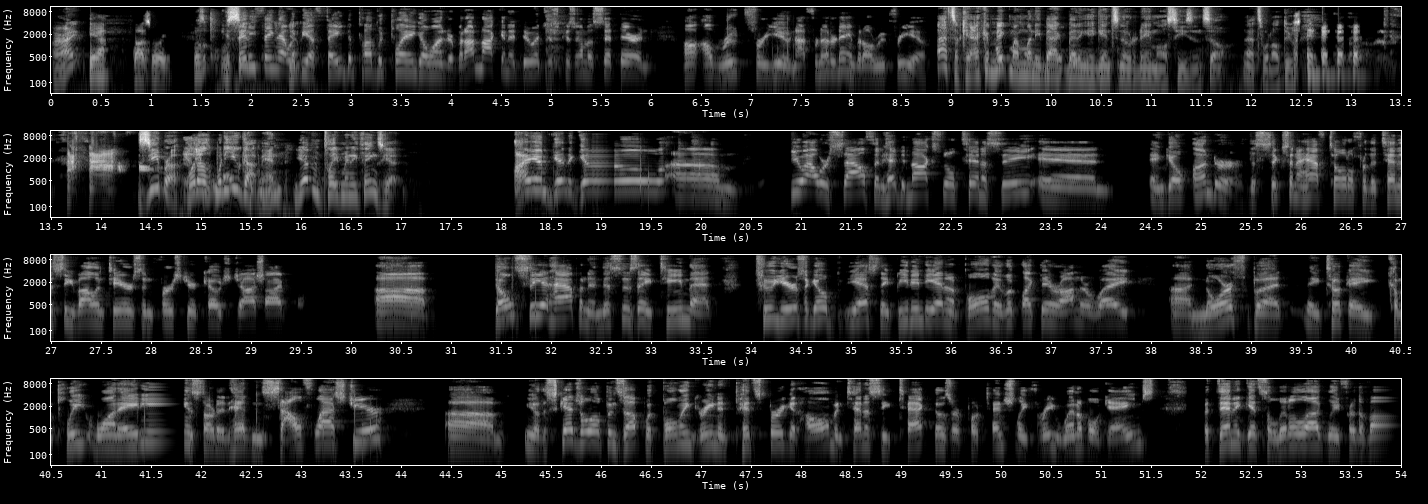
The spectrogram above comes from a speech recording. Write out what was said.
All right. Yeah, possibly. We'll, we'll see. anything, that would be a fade to public play and go under. But I'm not going to do it just because I'm going to sit there and I'll, I'll, root for you, not for Notre Dame, but I'll root for you. That's okay. I can make my money back betting against Notre Dame all season, so that's what I'll do. Zebra, what else? What do you got, man? You haven't played many things yet. I am going to go um, a few hours south and head to Knoxville, Tennessee, and and go under the six and a half total for the Tennessee Volunteers and first year coach Josh Heupel. Uh, don't see it happening. This is a team that two years ago, yes, they beat Indiana in a bowl. They looked like they were on their way uh, north, but they took a complete 180 and started heading south last year. Um, you know, the schedule opens up with Bowling Green and Pittsburgh at home and Tennessee Tech. Those are potentially three winnable games. But then it gets a little ugly for the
